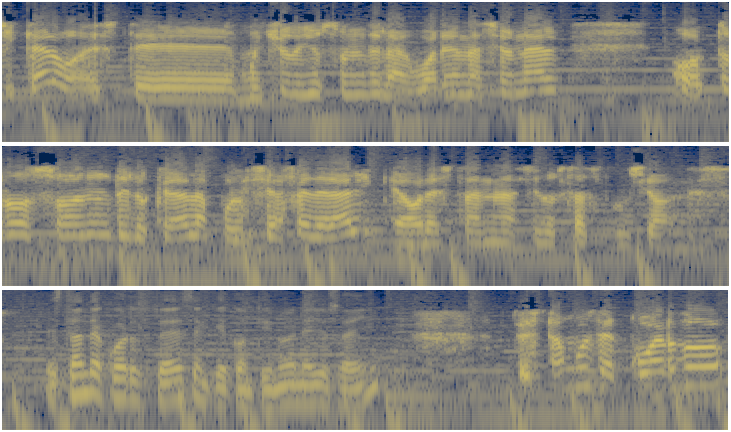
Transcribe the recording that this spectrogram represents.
Sí, claro, este, muchos de ellos son de la Guardia Nacional, otros son de lo que era la Policía Federal y que ahora están haciendo estas funciones. ¿Están de acuerdo ustedes en que continúen ellos ahí? Estamos de acuerdo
